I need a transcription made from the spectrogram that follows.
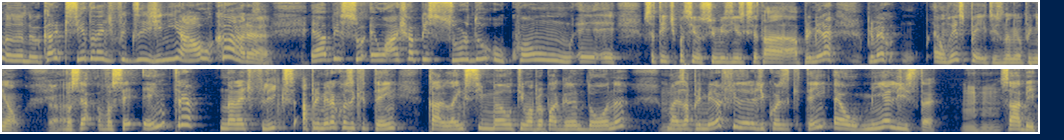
mano. Claro que sim, a da Netflix é genial, cara. Sim. É absurdo. Eu acho absurdo o quão. É, é, você tem, tipo assim, os filmezinhos que você tá. A primeira. primeira é um respeito, isso, na minha opinião. Uhum. Você, você entra na Netflix, a primeira coisa que tem, claro, lá em cima tem uma propagandona, uhum. mas a primeira fileira de coisas que tem é o Minha Lista. Uhum. Sabe?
